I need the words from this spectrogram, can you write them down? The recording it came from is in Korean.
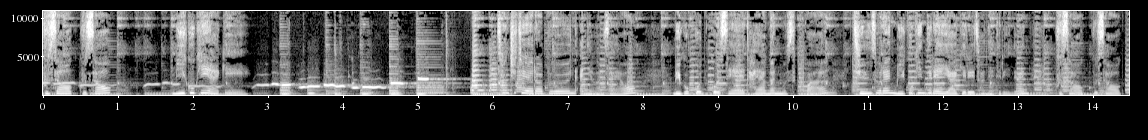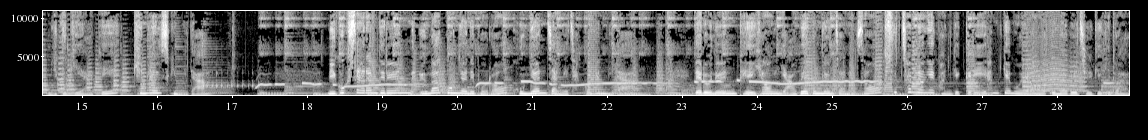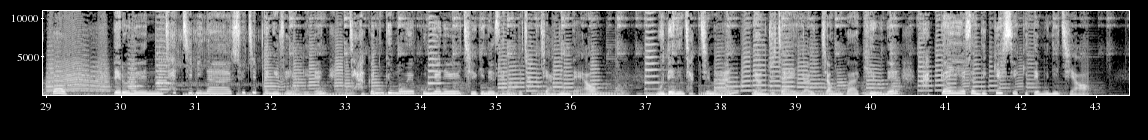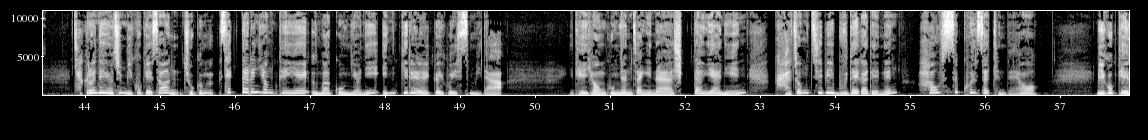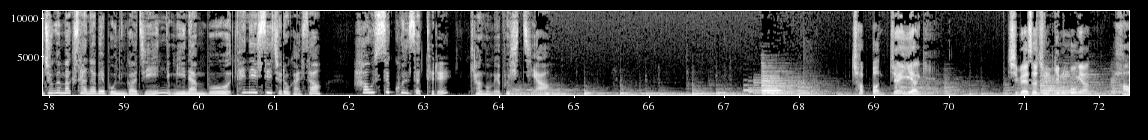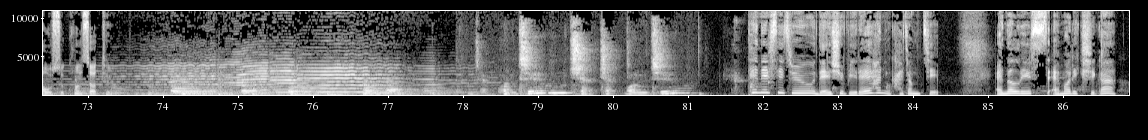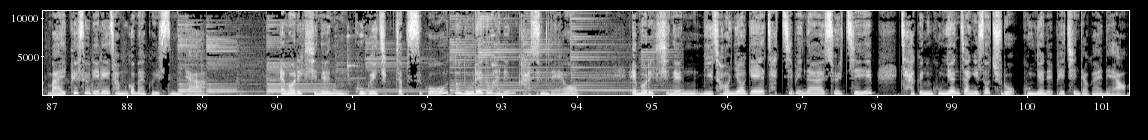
구석구석 미국 이야기 청취자 여러분 안녕하세요. 미국 곳곳의 다양한 모습과 진솔한 미국인들의 이야기를 전해드리는 구석구석 미국 이야기 김현숙입니다. 미국 사람들은 음악 공연을 보러 공연장에 찾곤 합니다. 때로는 대형 야외 공연장에서 수천 명의 관객들이 함께 모여 음악을 즐기기도 하고 때로는 찻집이나 술집 등에서 열리는 작은 규모의 공연을 즐기는 사람도 적지 않은데요. 무대는 작지만 연주자의 열정과 기운을 가까이에서 느낄 수 있기 때문이지요. 자, 그런데 요즘 미국에선 조금 색다른 형태의 음악 공연이 인기를 끌고 있습니다. 대형 공연장이나 식당이 아닌 가정집이 무대가 되는 하우스 콘서트인데요. 미국 대중음악 산업의 본거지인 미남부 테네시주로 가서 하우스 콘서트를 경험해 보시지요. 첫 번째 이야기. 집에서 즐기는 공연 하우스 콘서트. 테네시주 내슈빌의 한 가정집. 애널리스 에머릭 씨가 마이크 소리를 점검하고 있습니다. 에머릭 씨는 곡을 직접 쓰고 또 노래도 하는 가수인데요. 에머릭 씨는 미 전역의 찻집이나 술집, 작은 공연장에서 주로 공연을 펼친다고 하네요.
